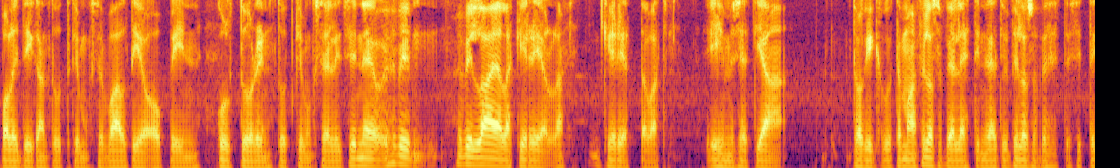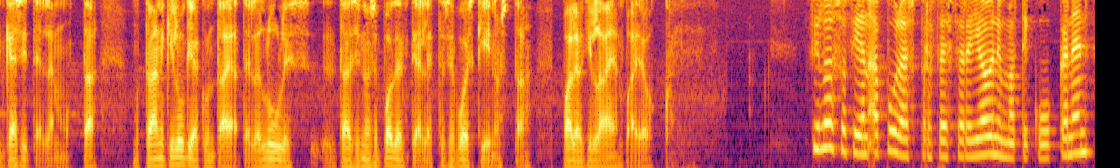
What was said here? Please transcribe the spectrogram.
politiikan tutkimuksen, valtioopin, kulttuurin tutkimuksen. Eli sinne hyvin, hyvin laajalla kirjalla kirjoittavat ihmiset ja toki kun tämä on filosofialehti, niin täytyy filosofisesti sitten käsitellä, mutta, mutta ainakin lukijakunta ajatellen luulisi, tai siinä on se potentiaali, että se voisi kiinnostaa paljonkin laajempaa joukkoa. Filosofian apulaisprofessori Jouni-Matti Kuukkanen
